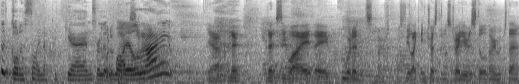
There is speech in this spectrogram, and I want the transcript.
they've got to sign up again for a little while, so. right? Yeah, I don't, I don't see why they wouldn't. I'm, feel like interest in Australia is still very much there.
